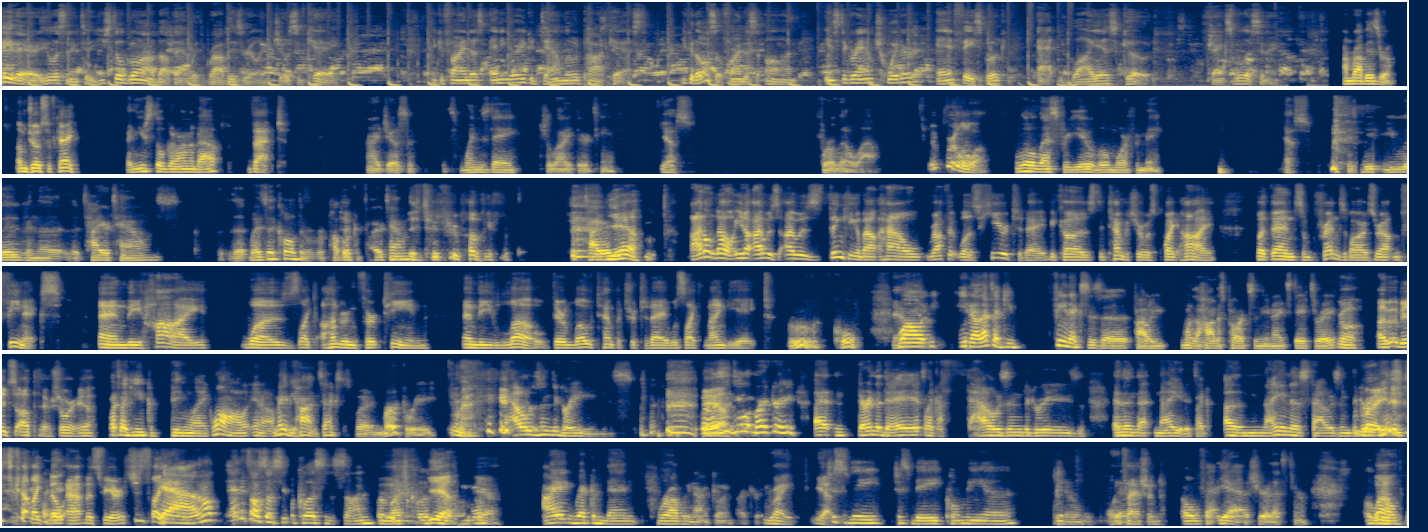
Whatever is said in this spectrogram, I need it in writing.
Hey there, you're listening to You Still Going On About That with Rob Israel and Joseph K. You can find us anywhere you could download podcasts. You could also find us on Instagram, Twitter, and Facebook at YSGoat. Thanks for listening. I'm Rob Israel. I'm Joseph K. And you still going on about that? All right, Joseph. It's Wednesday, July 13th. Yes. For a little while. For a little while. A little less for you, a little more for me. Yes. You, you live in the the tire towns. The what is it called? The Republic of Tire Towns. Republic. Tire. Yeah. I don't know. You know, I was I was thinking about how rough it was here today because the temperature was quite high, but then some friends of ours are out in Phoenix, and the high was like 113, and the low, their low temperature today was like 98. Ooh, cool. Yeah. Well, you know, that's like you. Phoenix is a probably one of the hottest parts in the United States, right? Oh, I mean, it's up there, sure, yeah. That's like you being like, well, you know, maybe hot in Texas, but in Mercury, thousand degrees. what yeah. does it do with Mercury? At during the day, it's like a thousand degrees, and then that night, it's like a minus thousand degrees. Right, it's got like no atmosphere. It's just like yeah, and it's also super close to the sun, or much closer. Yeah, yeah. I recommend probably not going Mercury. Right. Yeah. Just me. Just me. Call me uh, you know, old fashioned. Old fat. Yeah, sure. That's the term. Oh, wow.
